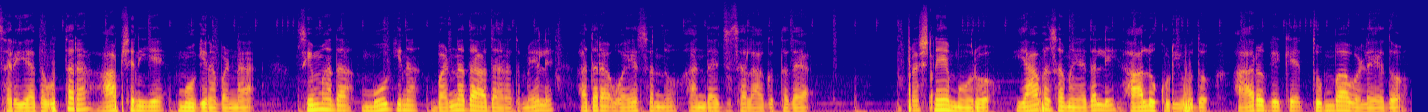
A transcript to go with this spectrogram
ಸರಿಯಾದ ಉತ್ತರ ಆಪ್ಷನ್ ಎ, ಮೂಗಿನ ಬಣ್ಣ. ಸಿಂಹದ ಮೂಗಿನ ಬಣ್ಣದ ಆಧಾರದ ಮೇಲೆ ಅದರ ವಯಸ್ಸನ್ನು ಅಂದಾಜಿಸಲಾಗುತ್ತದೆ. ಪ್ರಶ್ನೆ ಮೂರು, ಯಾವ ಸಮಯದಲ್ಲಿ ಹಾಲು ಕುಡಿಯುವುದು? ಆರೋಗ್ಯಕ್ಕೆ ತುಂಬ ಒಳ್ಳೆಯದು.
